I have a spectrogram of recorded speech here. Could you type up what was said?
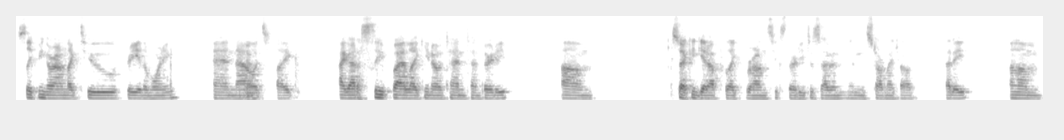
sleeping around like 2 3 in the morning and now Yeah. it's like i gotta sleep by like you know 10 10 30 um so i can get up for like around six thirty to 7 and start my job at 8 um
